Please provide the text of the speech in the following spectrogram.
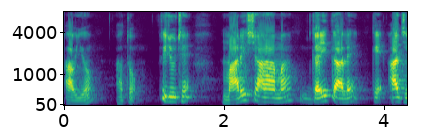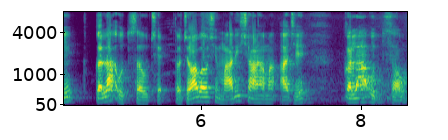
આવ્યો હતો. ત્રીજું છે મારી શાળામાં ગઈકાલે કે આજે કલા ઉત્સવ છે. તો જવાબ આવશે, મારી શાળામાં આજે કલા ઉત્સવ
